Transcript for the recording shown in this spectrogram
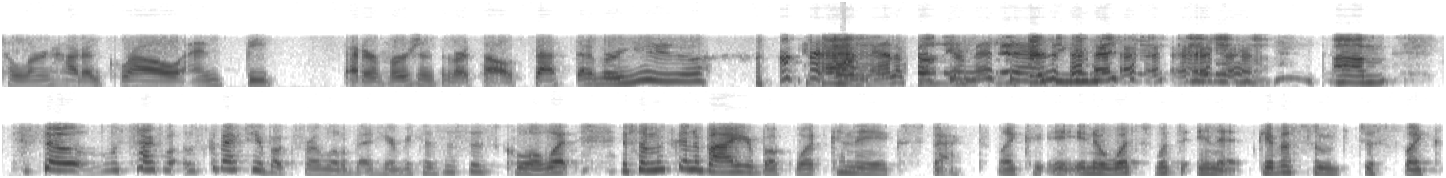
to learn how to grow and be better versions of ourselves. Best ever you. Or manifest your mission. your mission. um, so let's talk about, let's go back to your book for a little bit here because this is cool. What if someone's going to buy your book? What can they expect? Like you know what's what's in it? Give us some just like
